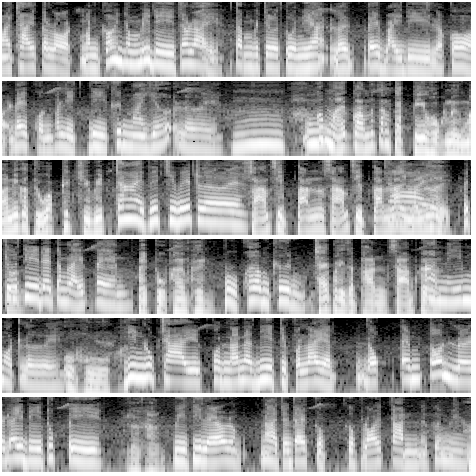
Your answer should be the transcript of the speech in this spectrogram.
มาใช้ตลอด มันก็ยังไม่ดีเท่าไหร่ตั้งไปเจอตัวเนี้ยแล้วได้ใบดีแล้วก็ได้ผลผลิตดีขึ้นมาเยอะเลยอืมก็หมายความว่าตั้งแต่ปี 61 มานี่ก็ถือว่าพลิกชีวิต ใช่พลิกชีวิตเลย 30 ตัน 30 ตันไล่มาเรื่อยใช่ไปซื้อที่ได้ตั้งหลายแปลงไปปลูกเพิ่มขึ้น ปลูกเพิ่มขึ้น ใช้ผลิตภัณฑ์3เกิอันนนี้หมดเลย โอ้โหยิ่งลูกชายคนนั้นอะยี่ติบไร่อะดกเต็มต้นเลยได้ดีทุกปี เลยครับปีที่แล้วน่าจะได้เกือบเกือบร้อยตันก็ไม่รู้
